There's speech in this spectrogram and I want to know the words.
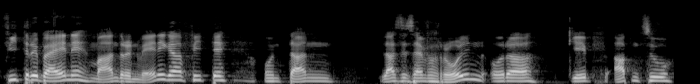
fittere Beine, am anderen weniger fitte und dann lasse es einfach rollen oder gebe ab und zu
